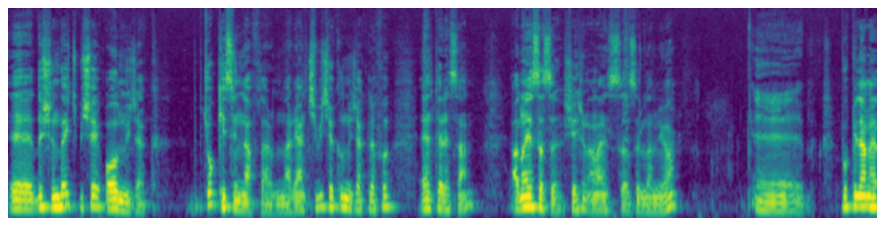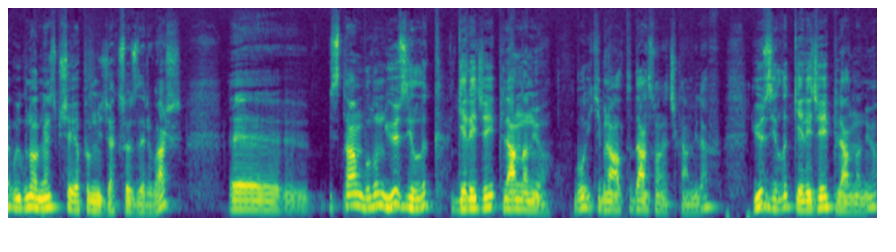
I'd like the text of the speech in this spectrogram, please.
e, dışında hiçbir şey olmayacak. Çok kesin laflar bunlar. Yani çivi çakılmayacak lafı enteresan. Anayasası, şehrin anayasası hazırlanıyor. Bu plana uygun olmayan hiçbir şey yapılmayacak sözleri var. İstanbul'un 100 yıllık geleceği planlanıyor. Bu 2006'dan sonra çıkan bir laf. 100 yıllık geleceği planlanıyor.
